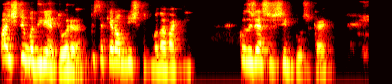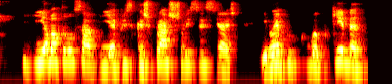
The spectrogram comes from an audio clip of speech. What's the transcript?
Ah, isto tem uma diretora. Eu pensei que era o ministro que mandava aqui. Coisas dessas simples, ok? E a malta não sabe. E é por isso que as praxes são essenciais. E não é porque uma pequena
